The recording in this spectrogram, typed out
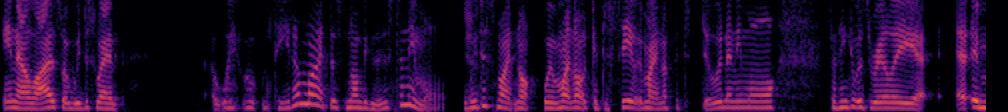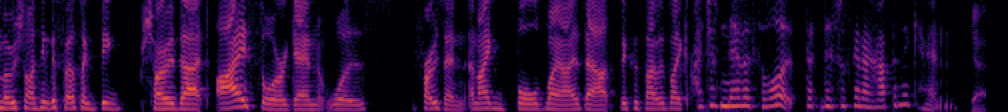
in our lives where we just went we, theater might just not exist anymore. Yeah. We just might not we might not get to see it. We might not get to do it anymore. So I think it was really uh, emotional. I think the first like big show that I saw again was Frozen and I bawled my eyes out because I was like I just never thought that this was going to happen again. Yeah,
